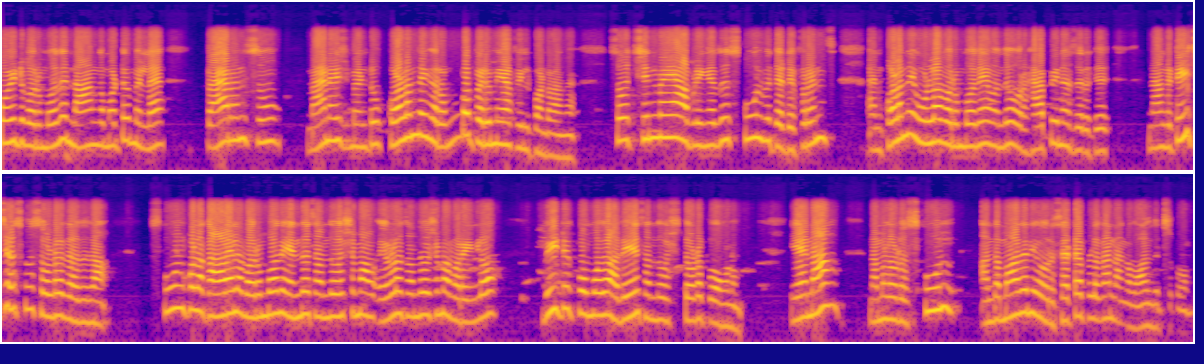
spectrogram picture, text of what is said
போயிட்டு வரும்போது நாங்கள் மட்டும் இல்லை பேரண்ட்ஸும் மேனேஜ்மெண்ட்டும் குழந்தைங்க ரொம்ப பெருமையாக ஃபீல் பண்ணுறாங்க ஸோ சின்மையா அப்படிங்கிறது school with a difference and குழந்தைங்க உள்ளே வரும்போதே வந்து ஒரு ஹாப்பினஸ் இருக்குது நாங்கள் டீச்சர்ஸ்க்கும் சொல்கிறது அதுதான். ஸ்கூலுக்குள்ள காலையில் வரும்போது எந்த சந்தோஷமா எவ்வளோ சந்தோஷமாக வரீங்களோ வீட்டுக்கு போகும்போது அதே சந்தோஷத்தோட போகணும். ஏன்னா நம்மளோட ஸ்கூல் அந்த மாதிரி ஒரு செட்டப்ல தான் நாங்கள் வாழ்ந்துட்டு இருக்கோம்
